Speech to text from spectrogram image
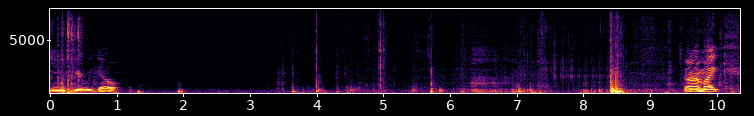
And here we go. What's going on, Mike?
